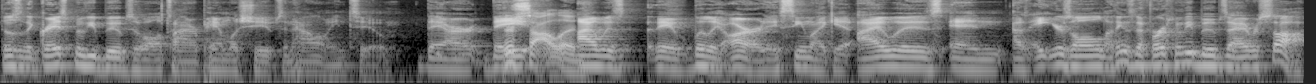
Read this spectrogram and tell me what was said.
Those are the greatest movie boobs of all time. Are Pamela Shoop's and Halloween Two. They are they, They're solid. I was they literally are. They seem like it. I was and I was eight years old. I think it's the first movie boobs I ever saw.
